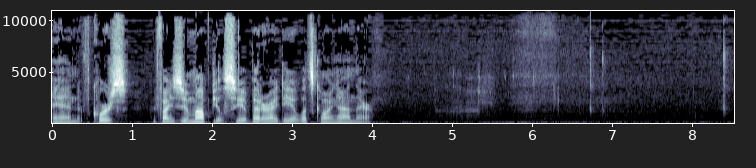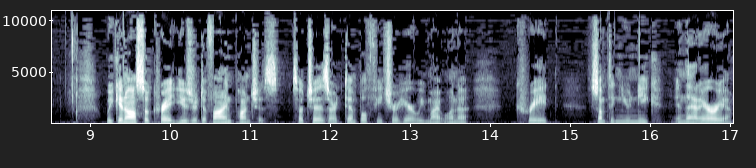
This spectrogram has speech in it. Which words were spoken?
and of course if I zoom up you'll see a better idea what's going on there. We can also create user-defined punches, such as our dimple feature here. We might want to create something unique in that area.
